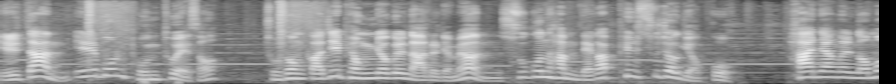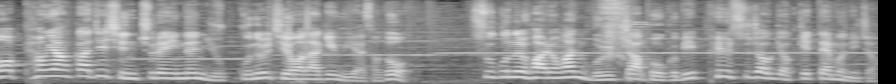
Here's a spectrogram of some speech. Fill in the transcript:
일단 일본 본토에서 조선까지 병력을 나르려면 수군 함대가 필수적이었고 한양을 넘어 평양까지 진출해 있는 육군을 지원하기 위해서도 수군을 활용한 물자 보급이 필수적이었기 때문이죠.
